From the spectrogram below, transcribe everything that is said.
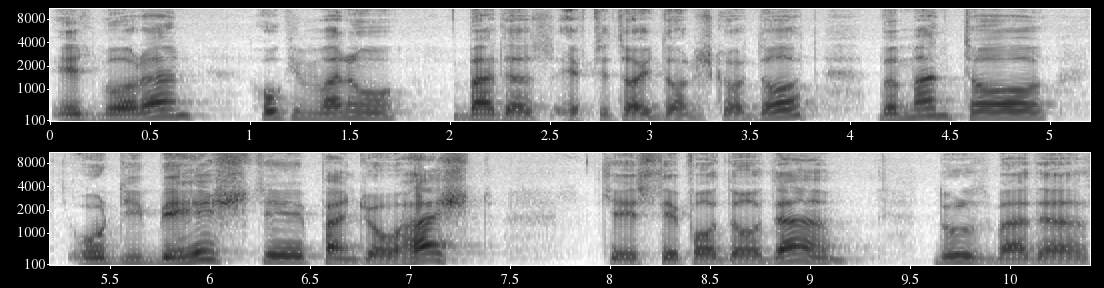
اجبارا حکم منو بعد از افتتاح دانشگاه داد و من تا اردیبهشت 58 که استعفا دادم دو روز بعد از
